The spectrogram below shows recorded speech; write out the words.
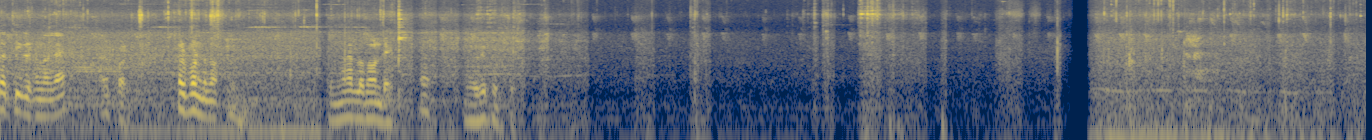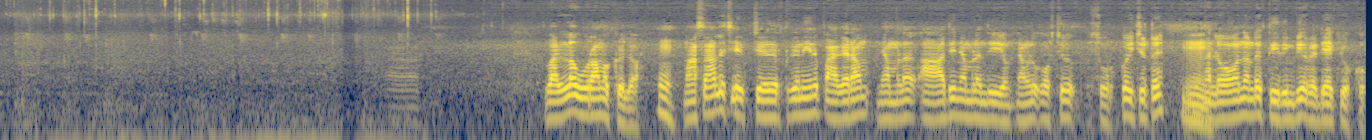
കത്തി കിട്ടണല്ലേ ഉള്ളതുകൊണ്ടേ ഒരു പിടിച്ചു വെള്ളം ഊറാൻ വെക്കുമല്ലോ. മസാല ചേർത്തുകണീന് പകരം നമ്മൾ ആദ്യം നമ്മൾ എന്ത് ചെയ്യും? നമ്മൾ കുറച്ച് സുർക്ക് വെച്ചിട്ട് നല്ലോണം തിരുമ്പി റെഡിയാക്കി വെക്കും.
